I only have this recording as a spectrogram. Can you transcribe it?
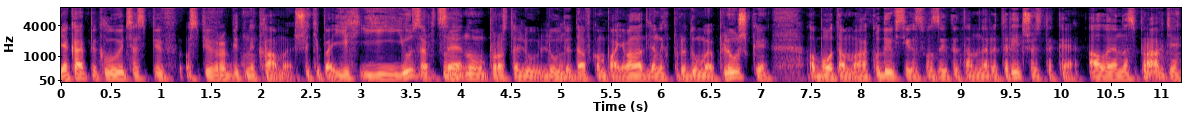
яка піклується спів, співробітниками. Що типа їх її юзер це ну просто лю, люди да, в компанії. Вона для них придумує плюшки, або там, а куди всіх звозити там на ретрит, щось таке. Але насправді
